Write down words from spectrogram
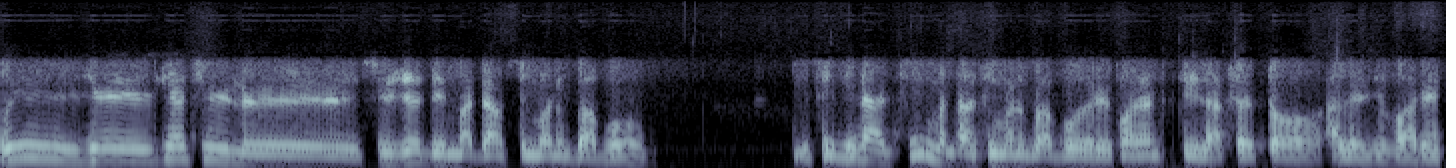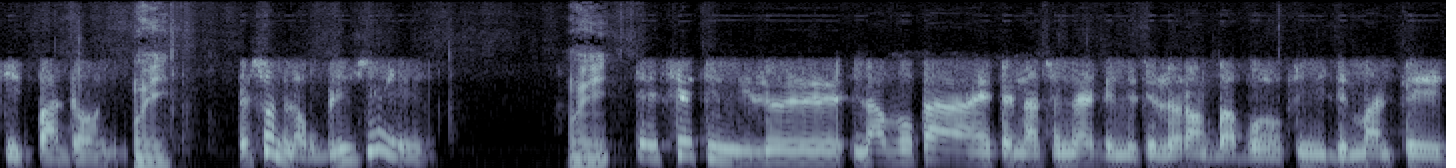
Oui, je viens sur le sujet de Madame Simone Babo. Monsieur Gina, si Madame Simone Babo reconnaît qu'il a fait tort à les Ivoiriens, qui pardonne. Oui. Personne ne l'a obligé. Oui. Et c'est l'avocat international de M. Laurent Gbagbo qui demande que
